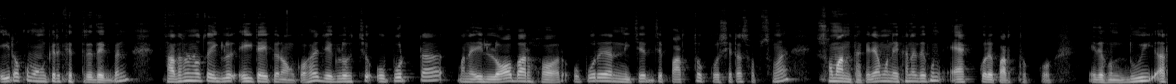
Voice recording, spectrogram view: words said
এই রকম অঙ্কের ক্ষেত্রে দেখবেন সাধারণত এইগুলো এই টাইপের অঙ্ক হয়, যেগুলো হচ্ছে ওপরটা মানে এই লব আর হর ওপরে আর নিচের যে পার্থক্য সেটা সবসময় সমান থাকে। যেমন এখানে দেখুন এক করে পার্থক্য। এই দেখুন, দুই আর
